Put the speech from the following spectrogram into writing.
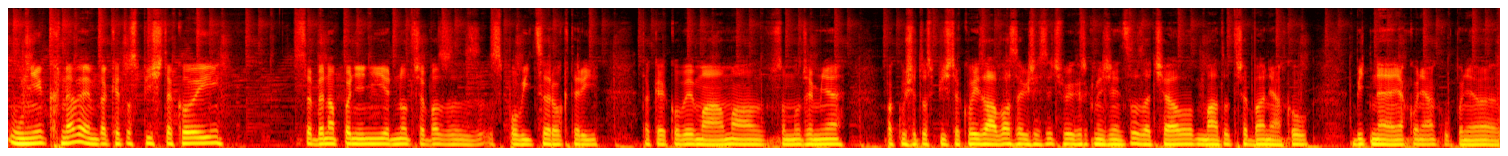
únik, nevím, tak je to spíš takový sebenaplnění jedno třeba z, z, z povícero, který tak jakoby mám a samozřejmě pak už je to spíš takový závazek, že si člověk řekne, že něco začal, má to třeba nějakou, být ne jako nějakou úplně eh,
